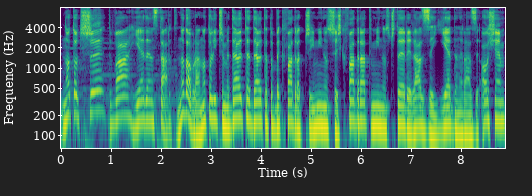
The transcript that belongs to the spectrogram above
No to 3, 2, 1, start. No dobra, no to liczymy deltę. Delta to b kwadrat, czyli minus 6 kwadrat, minus 4 razy 1 razy 8,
